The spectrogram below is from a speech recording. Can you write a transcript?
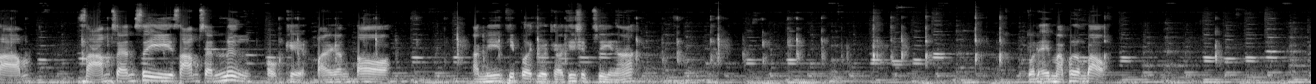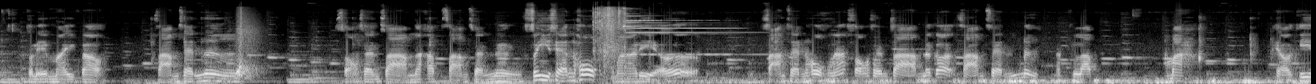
สาม สามแสนสี่สามแสนหนึ่งโอเค ไปกันต่อ อันนี้ที่เปิดอยู่แถวที่สิบสี่นะ ตัวเอ็มมาเพิ่มเปล่า ตัวเอ็มมาอีกเปล่าสามแสนหนึ่งสองแสนสามนะครับสามแสนหนึ่งสี่แสนหกมาดิเออสามแสนหกนะสองแสนสามแล้วก็สามแสนหนึ่งนะครับ มา แถวที่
